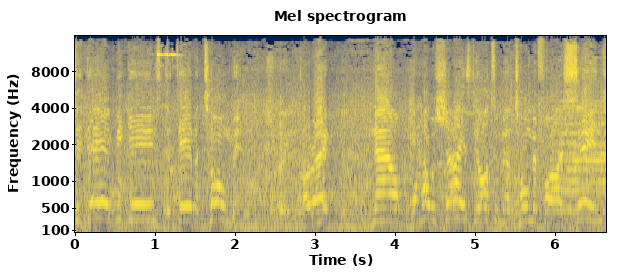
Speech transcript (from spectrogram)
Today begins the Day of Atonement. All right. Now, Yahweh Shai is the ultimate atonement for our sins,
